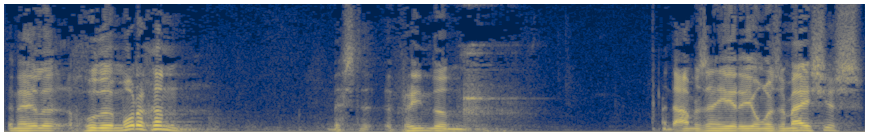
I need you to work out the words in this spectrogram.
Een hele goede morgen, beste vrienden, dames en heren, jongens en meisjes.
